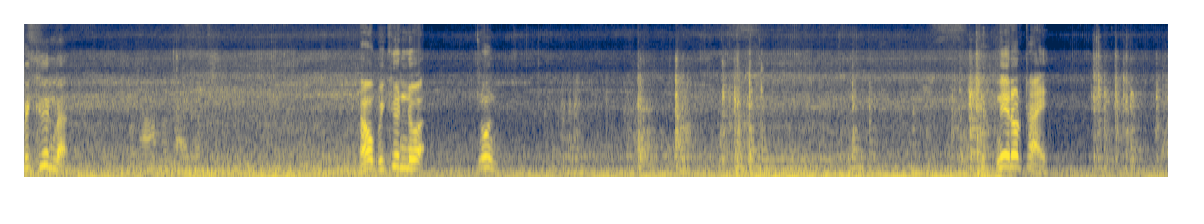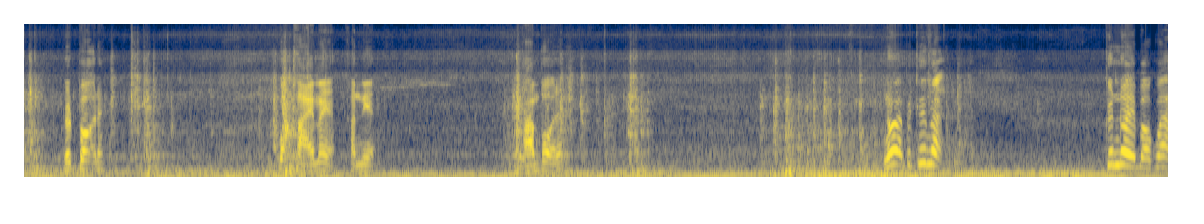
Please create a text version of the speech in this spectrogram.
ไปขึ้นมามะพร้าวมาใส่ครับเอาไปขึ้นด้วยนู่น นี่รถใครรถเปาะนะเปาะขายไหมอะคันเนี้ยถามเปาะนะนู่นไปขึ้นมาขึ้นด้วยบอกว่า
